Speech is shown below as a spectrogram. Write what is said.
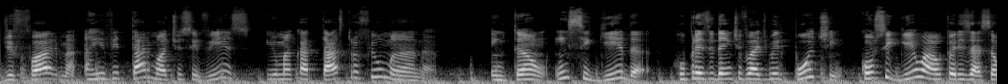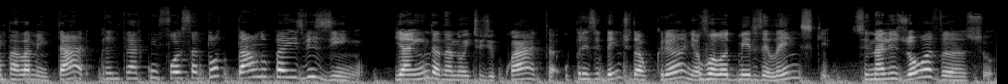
de forma a evitar mortes civis e uma catástrofe humana. Então, em seguida, o presidente Vladimir Putin conseguiu a autorização parlamentar para entrar com força total no país vizinho. E ainda na noite de quarta, o presidente da Ucrânia, Volodymyr Zelensky, sinalizou o avanço,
